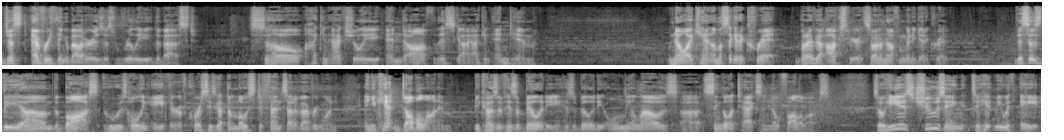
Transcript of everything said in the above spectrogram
Just everything about her is just really the best. So, I can actually end off this guy. I can end him no, I can't, unless I get a crit. But I've got Ox Spirit, so I don't know if I'm going to get a crit. This is the um, the boss who is holding Aether. Of course, he's got the most defense out of everyone. And you can't double on him because of his ability. His ability only allows uh, single attacks and no follow-ups. So he is choosing to hit me with 8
